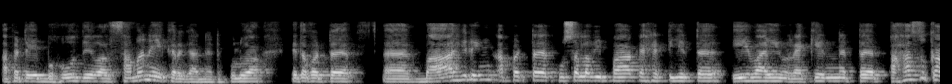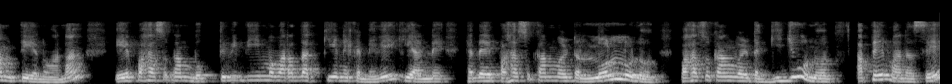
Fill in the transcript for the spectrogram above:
අපිට මේ බොහෝ දේවල් සමනය කරගන්නට පුළුවන්. එතකොට බාහිරින් අපිට කුසල විපාක හැටියට ඒවයින් රැකෙන්නට පහසුකම් තියෙනවා නම් ඒ පහසුකම් භුක්ති විඳීම වරදක් කියන එක නෙවෙයි කියන්නේ. හැබැයි පහසුකම් වලට ලොල්ලුනොත් පහසුකම් වලට ගිජු අපේ මනසේ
